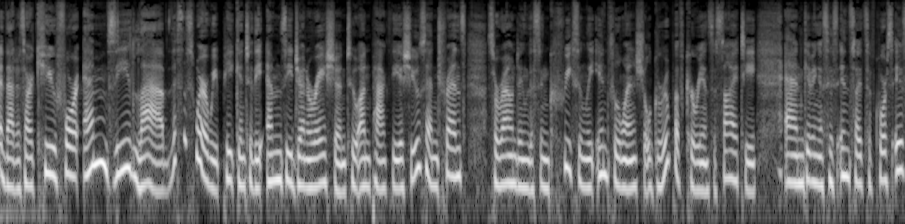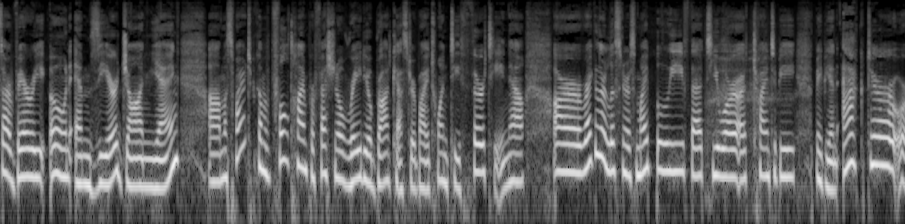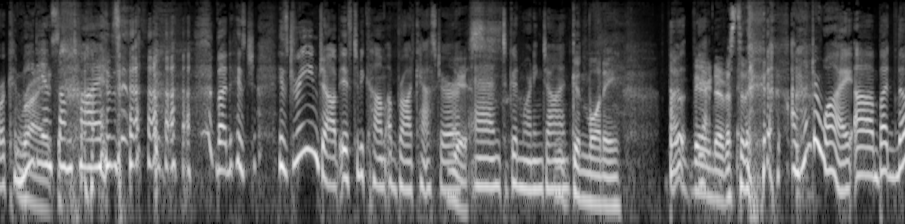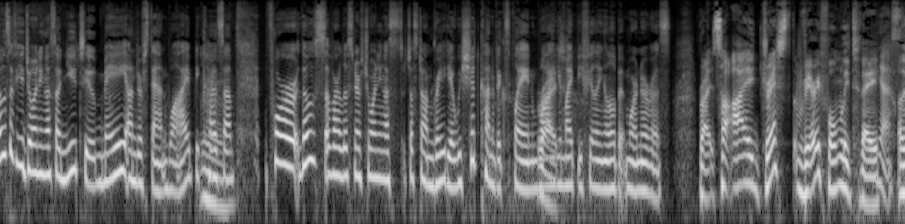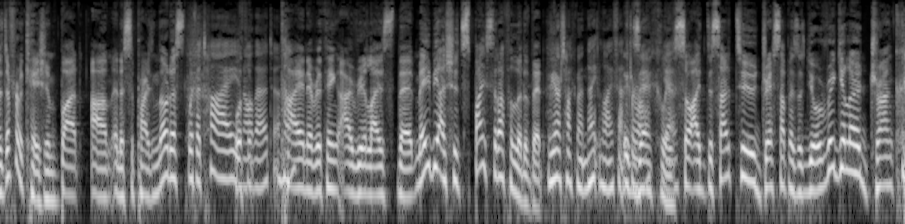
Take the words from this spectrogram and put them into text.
And that is our cue for MZ Lab. This is where we peek into the MZ generation to unpack the issues and trends surrounding this increasingly influential group of Korean society. And giving us his insights, of course, is our very own MZer, John Yang, um, aspired to become a full-time professional radio broadcaster by 2030. Now, our regular listeners might believe that you are uh, trying to be maybe an actor or a comedian Right. sometimes. but his his dream job is to become a broadcaster. Yes. And good morning, John. Good morning. I'm very yeah. nervous today. I wonder why. Uh, but those of you joining us on YouTube may understand why, because Mm. um, for those of our listeners joining us just on radio, we should kind of explain why Right. you might be feeling a little bit more nervous. right. So I dressed very formally today Yes. on a different occasion, but um, in a surprising notice, With a tie with and all that. Uh-huh. tie and everything, I realized that maybe I should spice it up a little bit. We are talking about nightlife after Exactly. all. Yes. So I decided to dress up as a, your regular drunk,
